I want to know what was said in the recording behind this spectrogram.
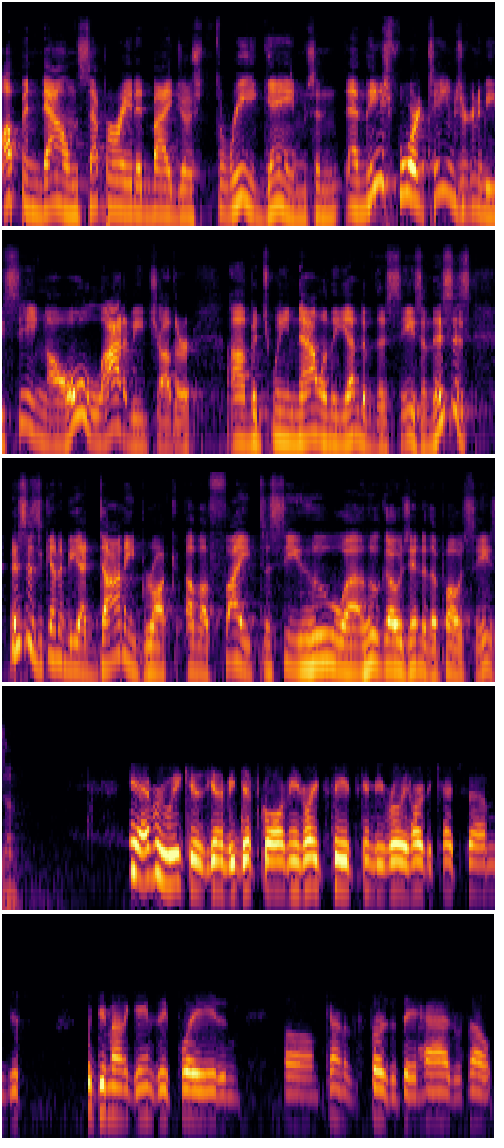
up and down, separated by just three games. And, and these four teams are going to be seeing a whole lot of each other uh, between now and the end of this season. This is this is going to be a Donnybrook of a fight to see who uh, who goes into the postseason. Yeah, every week is going to be difficult. I mean, Wright State's going to be really hard to catch them just with the amount of games they've played and – um, kind of the start that they had without,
